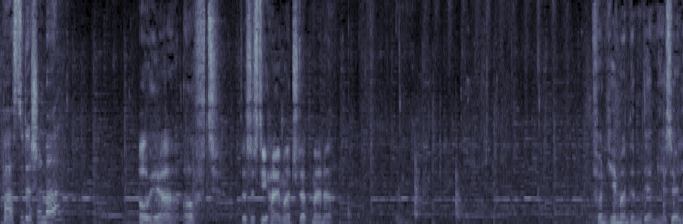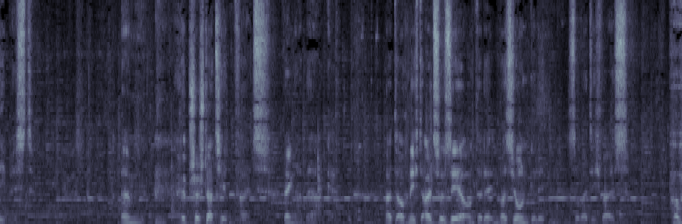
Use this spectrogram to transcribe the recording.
Warst du da schon mal? Oh ja, oft. Das ist die Heimatstadt meiner... ähm, Von jemandem, der mir sehr lieb ist. Ähm, hübsche Stadt jedenfalls. Wengerberg. Hat auch nicht allzu sehr unter der Invasion gelitten, soweit ich weiß. Puh.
